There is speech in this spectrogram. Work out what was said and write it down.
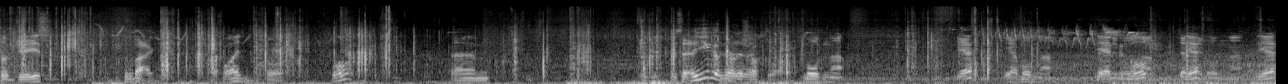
What's up, G's? For the bag. That's what I did before. What? Um, is it, Are you going to it- punch chocolate? More than that. Yeah, Yeah, more than that. Yeah, Definitely bit more. more. Than that. Definitely Yeah. more than that. Yeah.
